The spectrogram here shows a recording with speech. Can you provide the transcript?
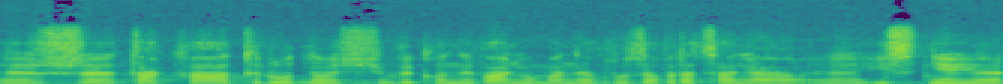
e, że taka trudność w wykonywaniu manewru zawracania e, istnieje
